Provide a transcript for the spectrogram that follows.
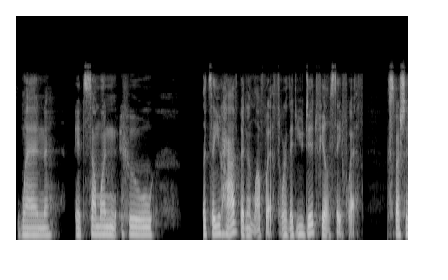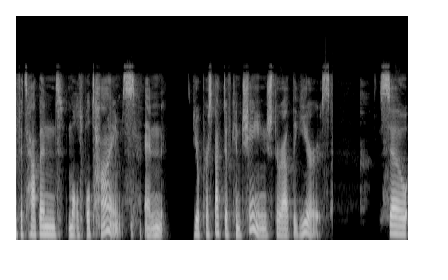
when it's someone who, let's say, you have been in love with or that you did feel safe with, especially if it's happened multiple times and your perspective can change throughout the years. So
